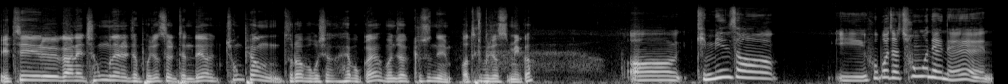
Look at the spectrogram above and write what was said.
이틀간의 청문회를 좀 보셨을 텐데요. 총평 들어보고 시작해 볼까요? 먼저 교수님 어떻게 보셨습니까? 어, 김민석 이 후보자 청문회는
